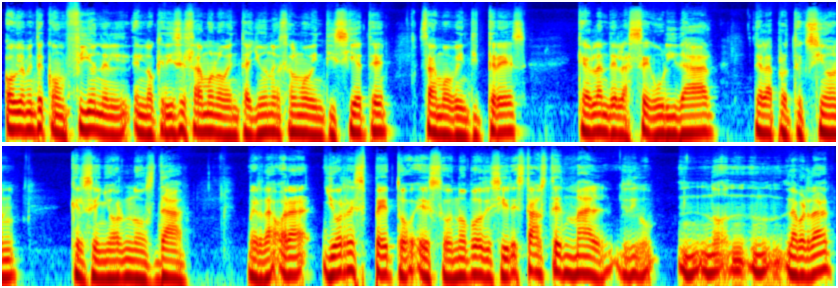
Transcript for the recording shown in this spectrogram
obviamente confío en, lo que dice Salmo 91, Salmo 27, Salmo 23, que hablan de la seguridad, de la protección que el Señor nos da, ¿verdad? Ahora, yo respeto eso, no puedo decir, está usted mal. Yo digo, no, la verdad,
